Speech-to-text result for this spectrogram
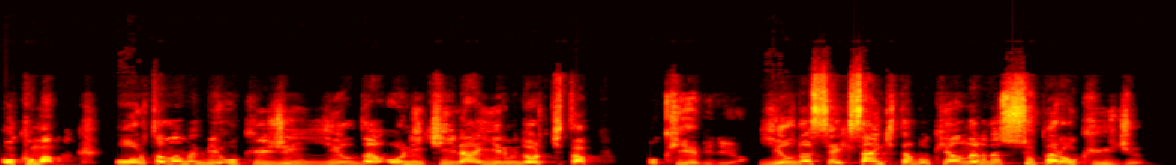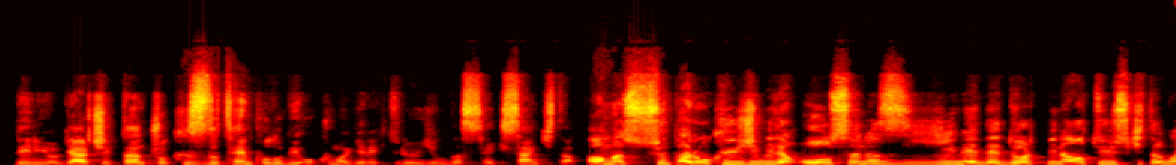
okumamak. Ortalama bir okuyucu yılda 12 ila 24 kitap okuyabiliyor. Yılda 80 kitap okuyanları da süper okuyucu deniyor. Gerçekten çok hızlı tempolu bir okuma gerektiriyor yılda 80 kitap. Ama süper okuyucu bile olsanız yine de 4600 kitabı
